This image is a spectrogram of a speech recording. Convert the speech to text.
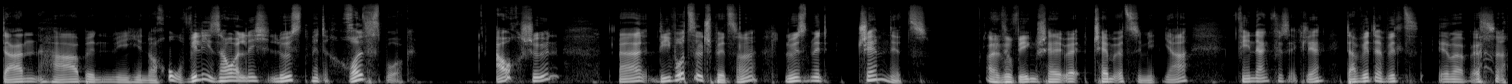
Dann haben wir hier noch, oh, Willi Sauerlich löst mit Rolfsburg. Auch schön. Äh, die Wurzelspitze löst mit Chemnitz. Also wegen Cem Özdemir. Ja, vielen Dank fürs Erklären. Da wird der Witz immer besser.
